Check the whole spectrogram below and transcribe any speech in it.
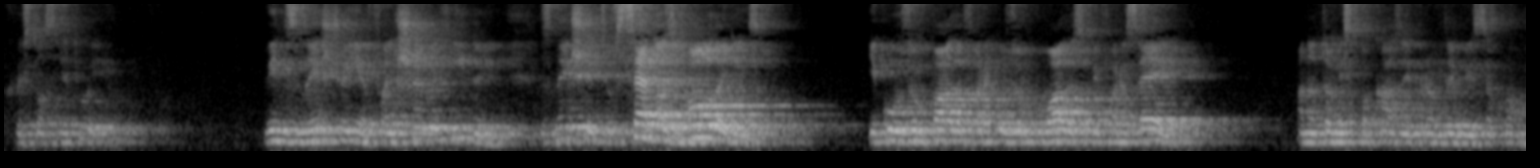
Христос рятує. Він знищує фальшивих ідолів, знищує цю вседозволеність, яку узурпували собі фарисеї, натомість показує правдивий закон.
